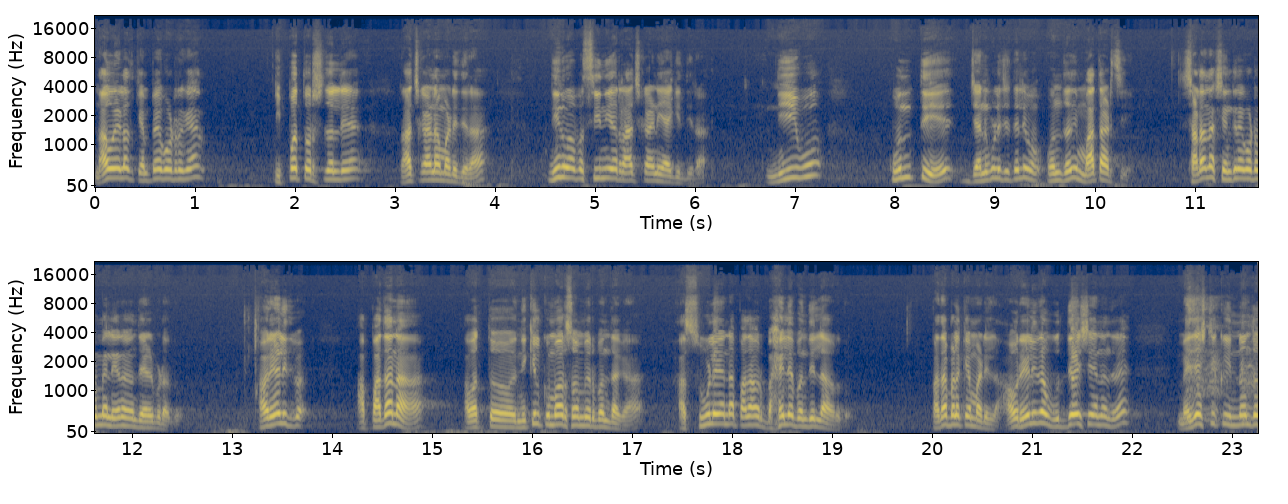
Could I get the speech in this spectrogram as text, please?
ನಾವು ಹೇಳೋದು ಕೆಂಪೇಗೌಡರಿಗೆ, ಇಪ್ಪತ್ತು ವರ್ಷದಲ್ಲಿ ರಾಜಕಾರಣ ಮಾಡಿದ್ದೀರಾ? ನೀನು ಒಬ್ಬ ಸೀನಿಯರ್ ರಾಜಕಾರಣಿ ಆಗಿದ್ದೀರಾ? ನೀವು ಕುಂತಿ ಜನಗಳ ಜೊತೆಲಿ ಒಂದೊಂದು ಮಾತಾಡಿಸಿ. ಸಡನ್ನಾಗಿ ಶಂಕರೇಗೌಡರ ಮೇಲೆ ಏನೋ ಒಂದು ಹೇಳ್ಬಿಡೋದು. ಅವ್ರು ಹೇಳಿದ್ವಿ ಆ ಪದನ ಅವತ್ತು ನಿಖಿಲ್ ಕುಮಾರಸ್ವಾಮಿ ಅವ್ರು ಬಂದಾಗ ಆ ಸೂಳೆಯನ್ನು ಪದ ಅವ್ರ ಬಯಲೇ ಬಂದಿಲ್ಲ ಅವ್ರದ್ದು ಪದ ಬಳಕೆ ಮಾಡಿಲ್ಲ. ಅವ್ರು ಹೇಳಿರೋ ಉದ್ದೇಶ ಏನಂದರೆ ಮೆಜೆಸ್ಟಿಕ್ ಇನ್ನೊಂದು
